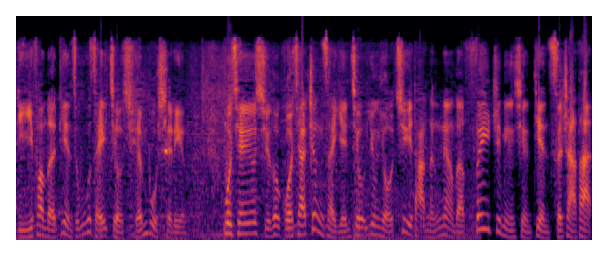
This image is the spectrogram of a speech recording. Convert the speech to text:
敌方的电子乌贼就全部失灵。目前有许多国家正在研究拥有巨大能量的非致命性电磁炸弹，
